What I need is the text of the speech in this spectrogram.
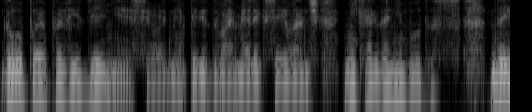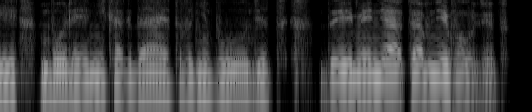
глупое поведение сегодня перед вами, Алексей Иванович. Никогда не буду. -с. Да и более никогда этого не будет. — Да и меня там не будет,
